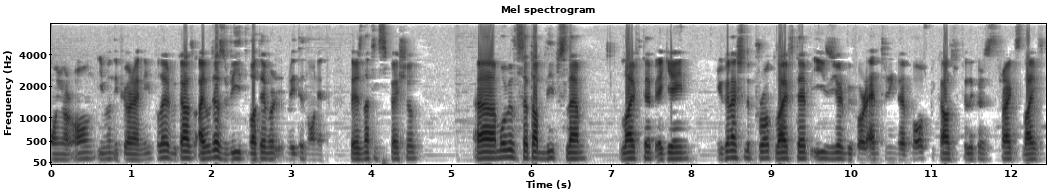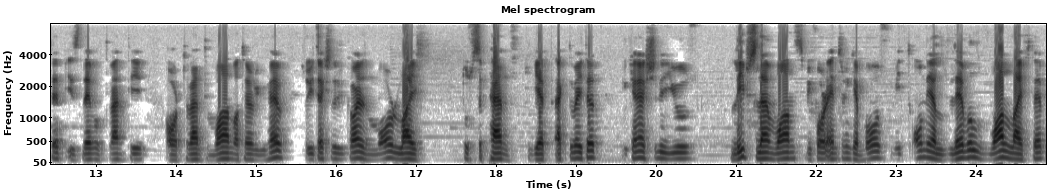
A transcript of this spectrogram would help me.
on your own even if you are a new player because I will just read whatever written on it. There is nothing special. Uh, mobile setup leap slam, life tap again. You can actually proc life tap easier before entering the boss because Flicker Strike's life tap is level 20 or 21 whatever you have. So it actually requires more life to spend to get activated. You can actually use leap slam once before entering a boss with only a level 1 life tap.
